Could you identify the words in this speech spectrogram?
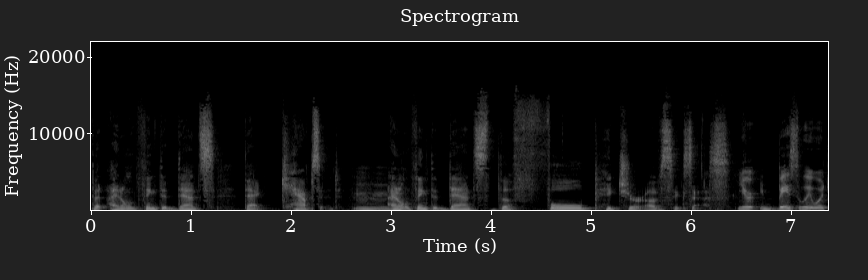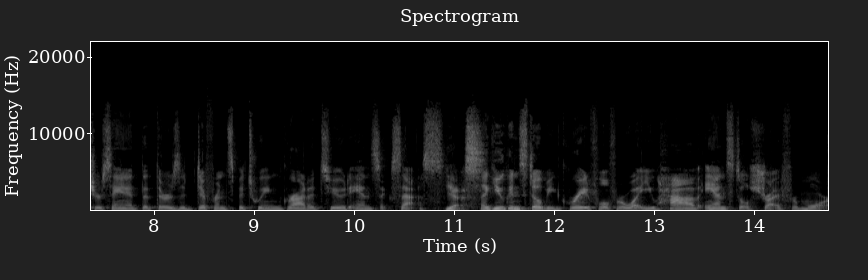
But I don't think that that's that caps it. Mm-hmm. I don't think that that's the full picture of success. You're basically what you're saying is that there's a difference between gratitude and success. Yes. Like you can still be grateful for what you have and still strive for more.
